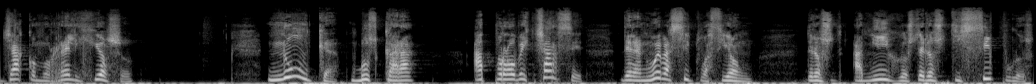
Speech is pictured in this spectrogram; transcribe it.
ya como religioso, nunca buscará aprovecharse de la nueva situación, de los amigos, de los discípulos,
